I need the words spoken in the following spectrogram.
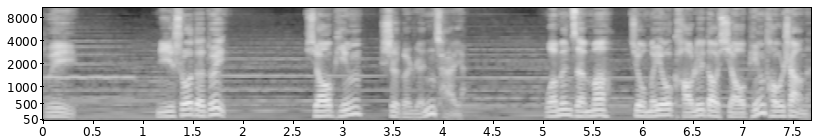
对，你说的对，小平是个人才呀，我们怎么就没有考虑到小平头上呢？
